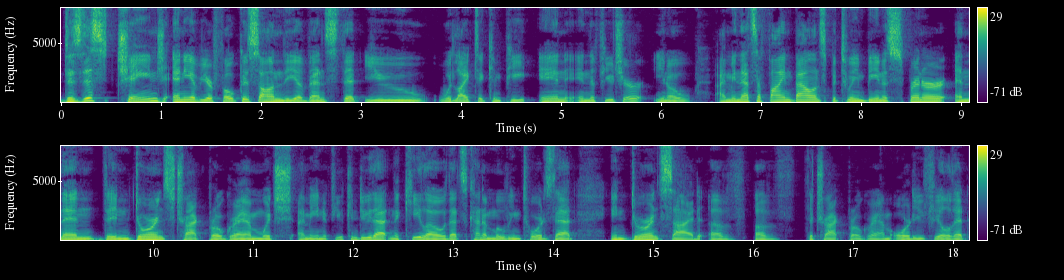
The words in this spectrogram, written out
Does this change any of your focus on the events that you would like to compete in in the future? You know, I mean, that's a fine balance between being a sprinter and then the endurance track program, which, I mean, if you can do that in the kilo, that's kind of moving towards that endurance side of, of the track program. Or do you feel that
